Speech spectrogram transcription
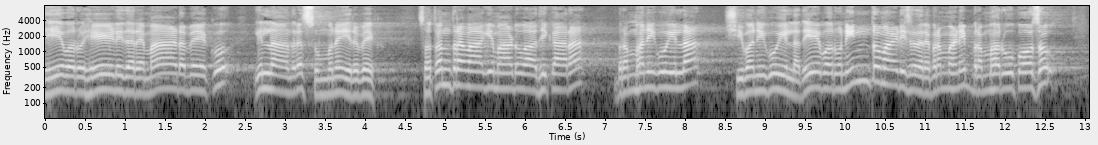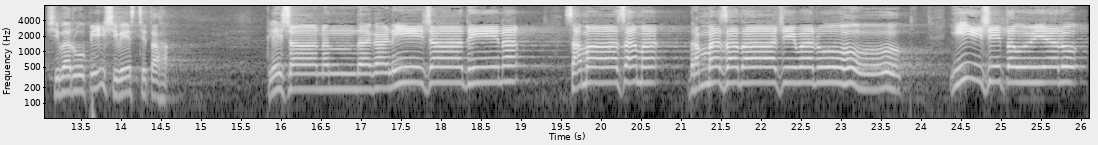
ದೇವರು ಹೇಳಿದರೆ ಮಾಡಬೇಕು, ಇಲ್ಲ ಅಂದರೆ ಸುಮ್ಮನೆ ಇರಬೇಕು. ಸ್ವತಂತ್ರವಾಗಿ ಮಾಡುವ ಅಧಿಕಾರ ಬ್ರಹ್ಮನಿಗೂ ಇಲ್ಲ ಶಿವನಿಗೂ ಇಲ್ಲ. ದೇವರು ನಿಂತು ಮಾಡಿಸಿದರೆ ಬ್ರಹ್ಮಣಿ ಬ್ರಹ್ಮರೂಪೋಸೌ ಶಿವರೂಪಿ ಶಿವೇ ಸ್ಥಿತ. ಕ್ಲೇಶಾನಂದಗಳೀಶಾಧೀನ ಸಮಾಸಮ ಬ್ರಹ್ಮ ಸದಾಶಿವರು ಈಶಿತವ್ಯರು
